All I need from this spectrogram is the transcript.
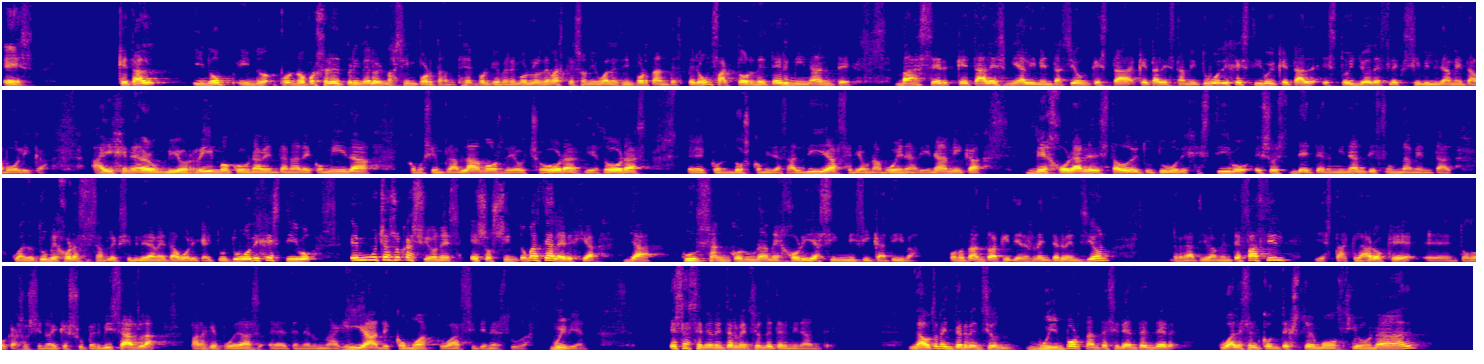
es qué tal y no, y no, por, no por ser el primero el más importante, ¿eh? porque veremos los demás que son iguales de importantes, pero un factor determinante va a ser qué tal es mi alimentación, qué, está, qué tal está mi tubo digestivo y qué tal estoy yo de flexibilidad metabólica. Ahí generar un biorritmo con una ventana de comida, como siempre hablamos, de 8 horas, 10 horas, eh, con dos comidas al día, sería una buena dinámica. Mejorar el estado de tu tubo digestivo, eso es determinante y fundamental. Cuando tú mejoras esa flexibilidad metabólica y tu tubo digestivo, en muchas ocasiones esos síntomas de alergia ya cursan con una mejoría significativa. Por lo tanto, aquí tienes una intervención relativamente fácil y está claro que, eh, en todo caso, si no hay que supervisarla para que puedas eh, tener una guía de cómo actuar si tienes dudas. Muy bien. Esa sería una intervención determinante. La otra intervención muy importante sería entender cuál es el contexto emocional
